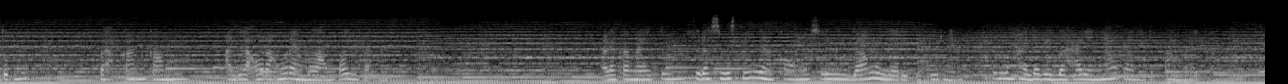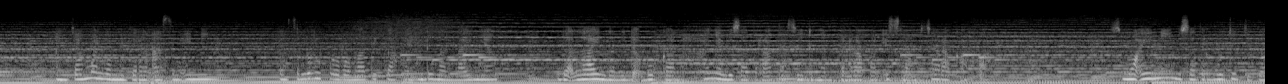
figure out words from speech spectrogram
untukmu? Bahkan kamu adalah orang-orang yang melampaui batas. Oleh karena itu, sudah semestinya kaum muslimin bangun dari tidurnya dan menghadapi bahaya nyata di depan mereka. Ancaman pemikiran asing ini dan seluruh problematika kehidupan lainnya tidak lain dan tidak bukan hanya bisa teratasi dengan penerapan Islam secara kafah. Semua ini bisa terwujud jika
